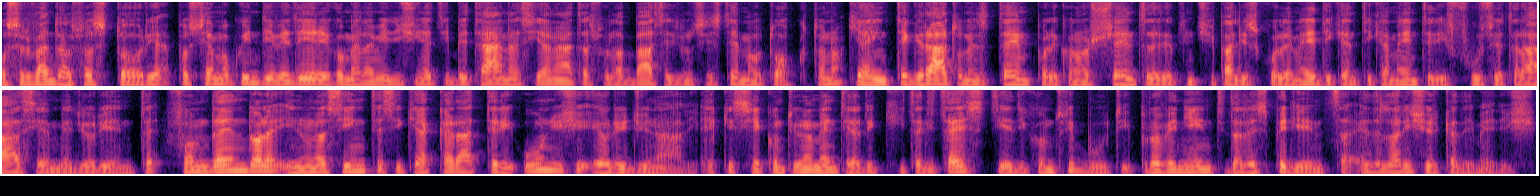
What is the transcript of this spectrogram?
Osservando la sua storia, possiamo quindi vedere come la medicina tibetana sia nata sulla base di un sistema autoctono che ha integrato nel tempo le conoscenze delle principali scuole mediche anticamente diffuse tra Asia e Medio Oriente, fondendole in una sintesi che ha caratteri unici e originali e che si è continuamente arricchita di testi e di contributi provenienti dall'esperienza e dalla ricerca dei medici.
